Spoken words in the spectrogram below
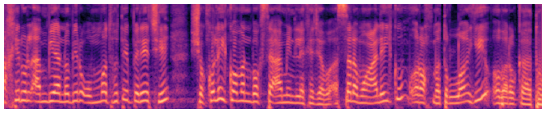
আখিরুল আম্বিয়া নবীর উম্মত হতে পেরেছি, সকলেই কমেন্ট বক্সে আমিন লিখে যাব। আসসালামু আলাইকুম ও রহমতুল্লাহি ওবরকাতু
